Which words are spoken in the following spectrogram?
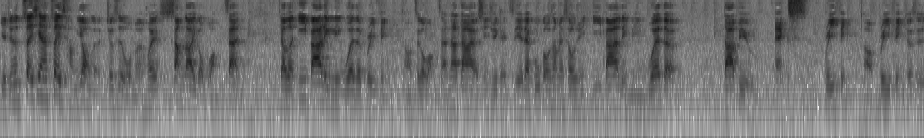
也就是最现在最常用的，就是我们会上到一个网站。叫做一八零零 Weather Briefing 哦，这个网站，那大家有兴趣可以直接在 Google 上面搜寻一八零零 Weather W X Briefing 哦，Briefing 就是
